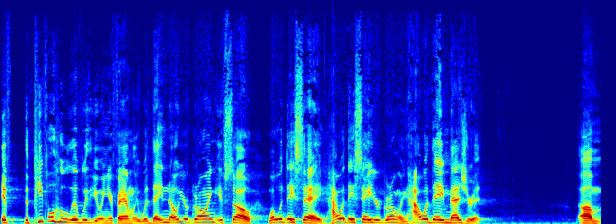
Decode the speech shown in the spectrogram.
if the people who live with you and your family, would they know you're growing? If so, what would they say? How would they say you're growing? How would they measure it? Um,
